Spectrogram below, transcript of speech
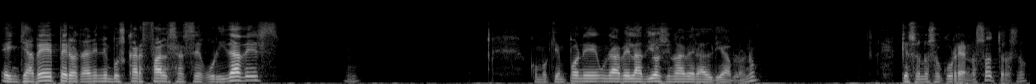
en Yahvé, pero también en buscar falsas seguridades, como quien pone una vela a Dios y una vela al diablo, ¿no? Que eso nos ocurre a nosotros, ¿no?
